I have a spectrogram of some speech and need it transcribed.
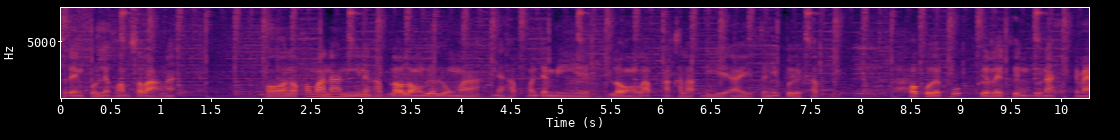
แสดงผลและความสว่างนะ พอเราเข้ามาหน้านี้นะครับ เราลองเลื่อนลงมาเนี่ยครับ มันจะมีรองรับอักขระ DAI ตัวนี้เปิดครับ พอเปิดปุ๊บเกิดอะไรขึ้นดูนะเห็นไหม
